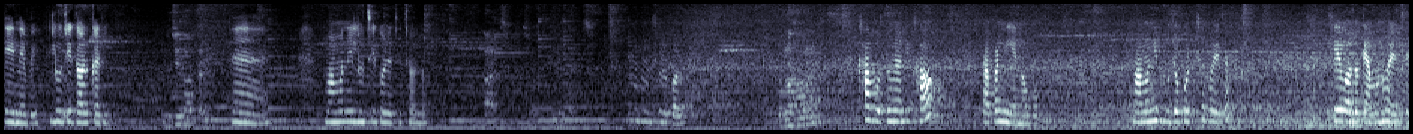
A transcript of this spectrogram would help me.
খেয়ে নেবে। লুচি তরকারি। হ্যাঁ। মামনি লুচি করেছে চলো। আচ্ছা শুরু করো। তোমরা খাবে না? খাব তুমি আগে খাও তারপর নিয়ে নেব। মামনি পুজো করছে হয়ে যাক। খেয়ে বলো কেমন হয়েছে?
